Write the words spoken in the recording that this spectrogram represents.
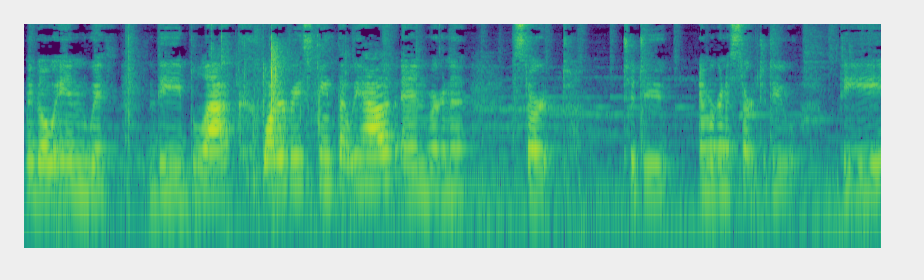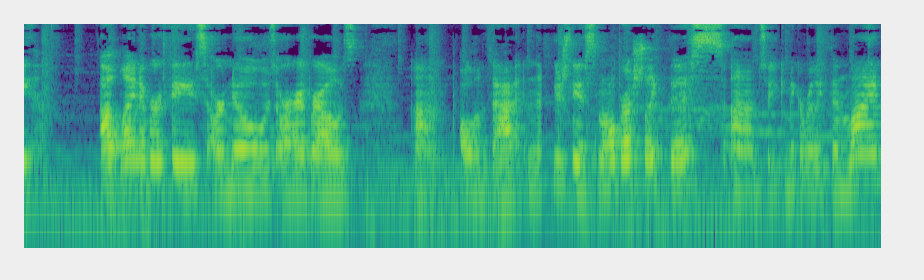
Gonna go in with the black water-based paint that we have and we're gonna start to do, and we're gonna start to do the outline of our face, our nose, our eyebrows, um, all of that. And then you just need a small brush like this um, so you can make a really thin line.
